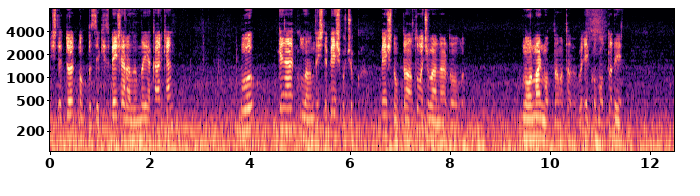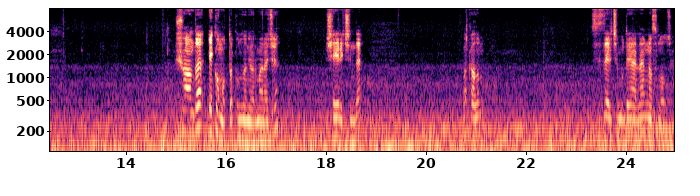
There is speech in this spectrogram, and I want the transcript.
işte 4.8-5 aralığında yakarken bu genel kullanımda işte 5.5 5.6 o civarlarda oldu. Normal modda ama tabii bu eco modda değil. Şu anda eco modda kullanıyorum aracı. Şehir içinde. Bakalım sizler için bu değerler nasıl olacak?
